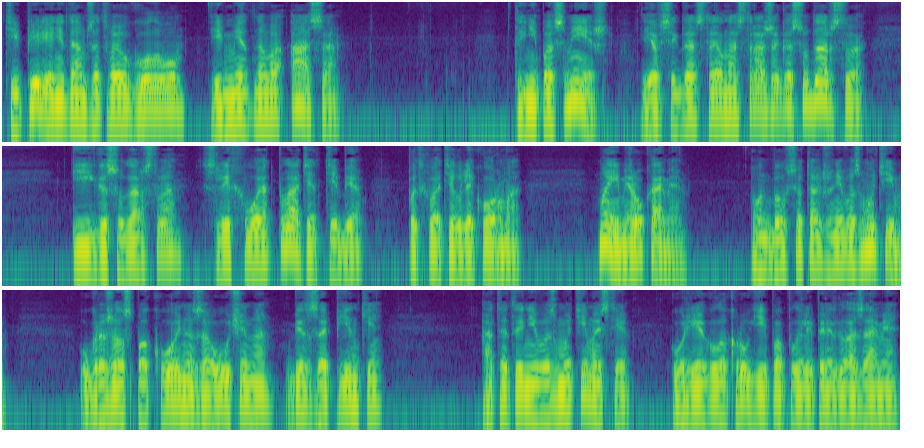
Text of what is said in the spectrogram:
Теперь я не дам за твою голову и медного аса. Ты не посмеешь. Я всегда стоял на страже государства. И государство с лихвой отплатит тебе, — подхватил Лекорма. Моими руками. Он был все так же невозмутим. Угрожал спокойно, заученно, без запинки. От этой невозмутимости у Регула круги поплыли перед глазами.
